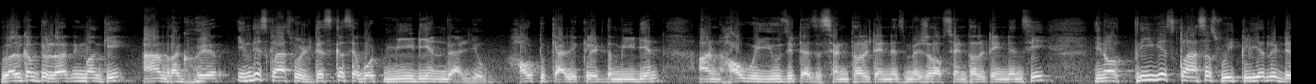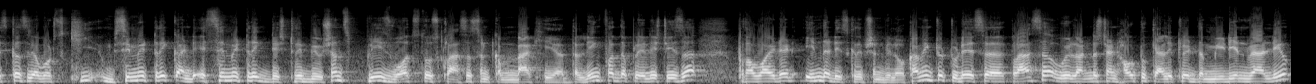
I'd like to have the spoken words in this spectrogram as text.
welcome to Learning Monkey. I am Raghu here. In this class, we'll discuss about median value, how to calculate the median and how we use it as a central tendency, measure of central tendency. In our previous classes, we clearly discussed about symmetric and asymmetric distributions. Please watch those classes and come back here. The link for the playlist is uh, provided in the description below. Coming to today's uh, class, uh, we'll understand how to calculate the median value.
